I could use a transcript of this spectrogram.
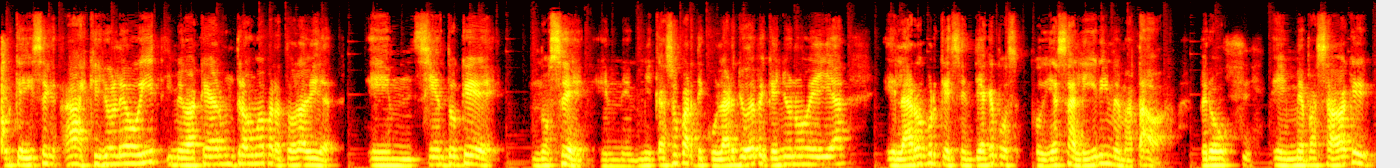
porque dicen, ah, es que yo leo IT y me va a quedar un trauma para toda la vida. Em, siento que, no sé, en, mi caso particular, yo de pequeño no veía el aro porque sentía que pues, podía salir y me mataba. Pero eh, me pasaba que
